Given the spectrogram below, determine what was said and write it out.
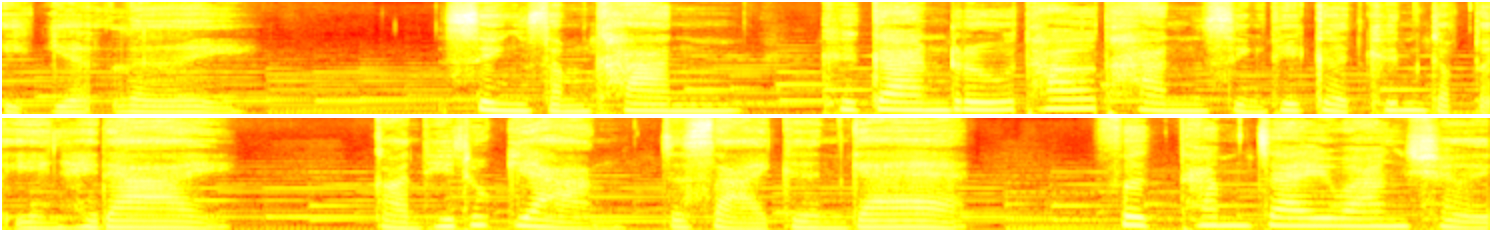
อีกเยอะเลย สิ่งสำคัญคือการรู้เท่าทันสิ่งที่เกิดขึ้นกับตัวเองให้ได้ ก่อนที่ทุกอย่างจะสายเกินแก้ ฝึกทำใจวางเฉย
